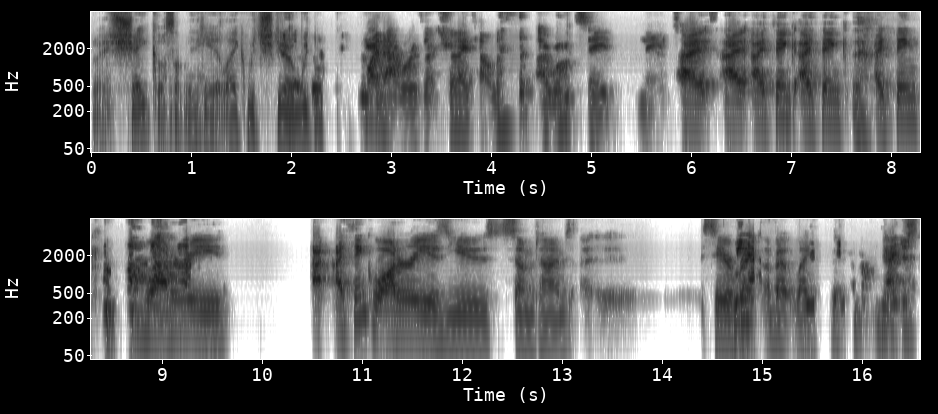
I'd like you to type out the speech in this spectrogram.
a shake or something here like which you know would, Why that word's like, should I tell them? I won't say names. I, I, I think I think I think watery. I, I think watery is used sometimes. Uh, see, you're We right about like. Can I just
